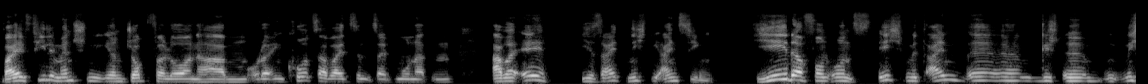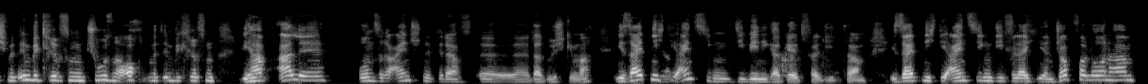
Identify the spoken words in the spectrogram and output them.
weil viele Menschen ihren Job verloren haben oder in Kurzarbeit sind seit Monaten. Aber ey, ihr seid nicht die Einzigen. Jeder von uns, ich mit ein, äh, äh, mich mit inbegriffen, Chusen auch mit inbegriffen, wir haben alle unsere Einschnitte da, äh, dadurch gemacht. Ihr seid nicht ja. die Einzigen, die weniger Geld verdient haben. Ihr seid nicht die Einzigen, die vielleicht ihren Job verloren haben.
